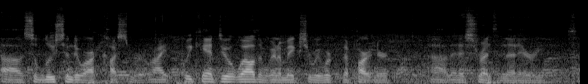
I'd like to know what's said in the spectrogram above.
uh, solution to our customer, right? If we can't do it well, then we're going to make sure we work with a partner uh, that has strength in that area. So.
